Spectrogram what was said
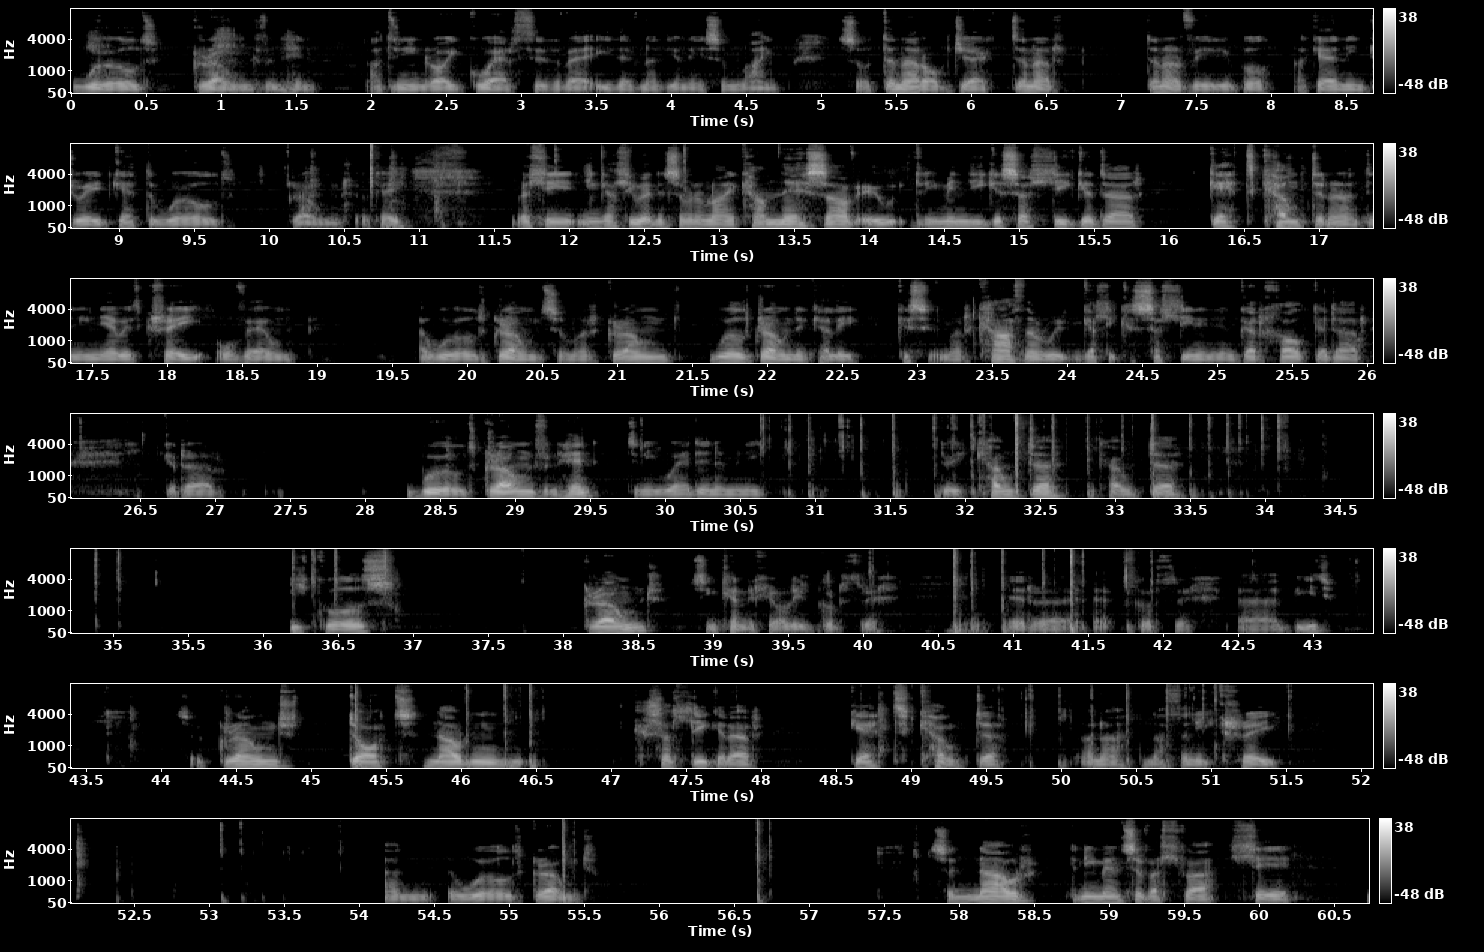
world ground fan hyn a dyn ni'n rhoi gwerth iddo fe i ddefnyddio nes ymlaen. So dyna'r object, dyna'r dyna variable, ac okay, ni'n dweud get the world ground, okay? Felly, ni'n gallu wedyn symud ymlaen. Cam nesaf yw, dyn ni'n mynd i gysylltu gyda'r get counter yna dyn ni'n newydd creu o fewn y world ground. So mae'r ground, world ground yn cael ei mae'r cath nawr yn gallu cysylltu ni'n ymgyrchol gyda'r gyda world ground fan hyn. Dyn ni wedyn yn mynd i dweud counter, counter equals ground sy'n cynrychioli'r gwrthrych i'r uh, gwrthrych uh, byd. So ground dot nawr ni'n cysylltu gyda'r get counter yna nathon ni creu yn y world ground. So nawr, dyn ni mewn sefyllfa lle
